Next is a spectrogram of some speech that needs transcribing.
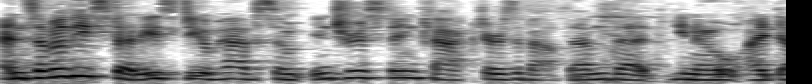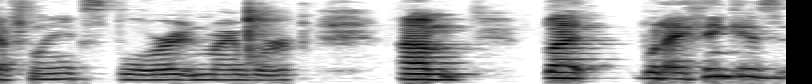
And some of these studies do have some interesting factors about them that, you know, I definitely explore in my work. Um, but what I think is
